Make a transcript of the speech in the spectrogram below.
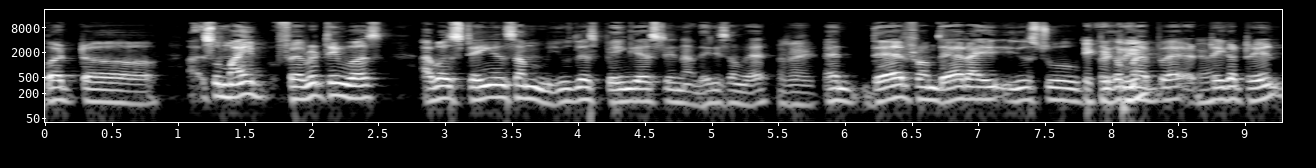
But uh, so my favorite thing was I was staying in some useless paying guest in Andheri somewhere, Right. and there from there I used to Take a up train? pa- Yeah. take a train,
